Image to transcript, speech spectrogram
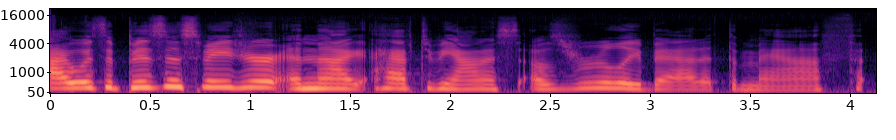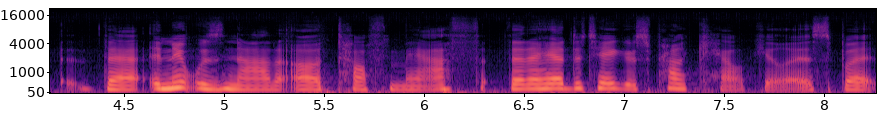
I was a business major, and I have to be honest, I was really bad at the math. That, and it was not a tough math that I had to take. It was probably calculus, but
